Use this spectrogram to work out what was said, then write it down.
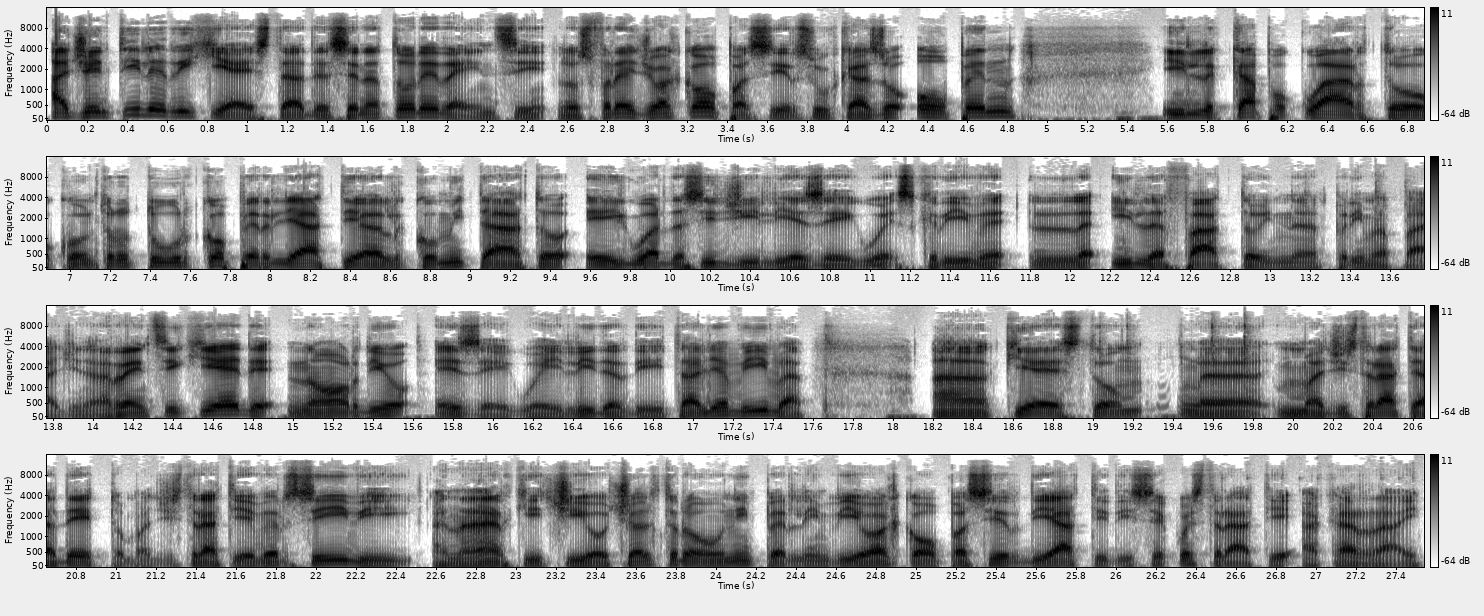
a gentile richiesta del senatore Renzi. Lo sfregio al Copasir sul caso Open il capo quarto contro Turco per gli atti al comitato e il guardasigilli esegue, scrive il, fatto in prima pagina. Renzi chiede, Nordio esegue. Il leader di Italia Viva ha chiesto, eh, magistrati, ha detto magistrati eversivi, anarchici o cialtroni per l'invio al Copasir di atti di sequestrati a Carrai.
